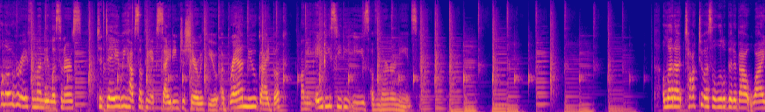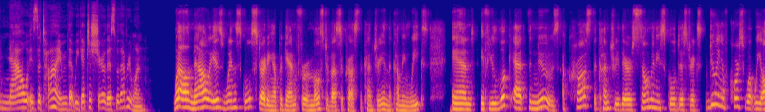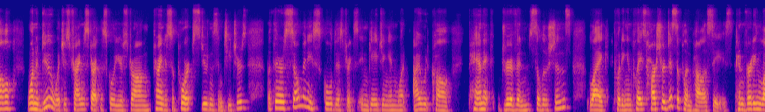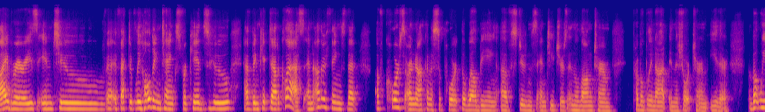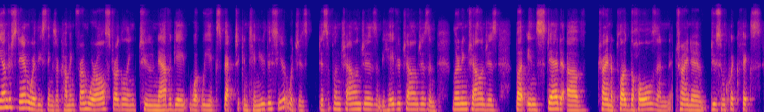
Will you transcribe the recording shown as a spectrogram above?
Hello, Hooray for Monday listeners. Today we have something exciting to share with you a brand new guidebook on the ABCDEs of learner needs. Aleta, talk to us a little bit about why now is the time that we get to share this with everyone. Well, now is when school's starting up again for most of us across the country in the coming weeks. And if you look at the news across the country, there are so many school districts doing, of course, what we all want to do, which is trying to start the school year strong, trying to support students and teachers. But there are so many school districts engaging in what I would call panic driven solutions like putting in place harsher discipline policies, converting libraries into effectively holding tanks for kids who have been kicked out of class, and other things that of course, are not going to support the well being of students and teachers in the long term, probably not in the short term either. But we understand where these things are coming from. We're all struggling to navigate what we expect to continue this year, which is discipline challenges and behavior challenges and learning challenges. But instead of trying to plug the holes and trying to do some quick fix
